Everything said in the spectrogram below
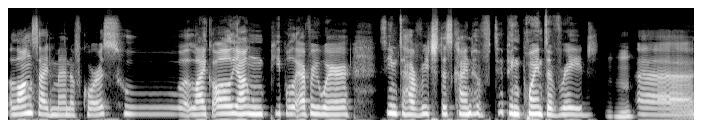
alongside men, of course, who, like all young people everywhere, seem to have reached this kind of tipping point of rage. Mm-hmm. Uh,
